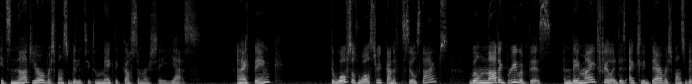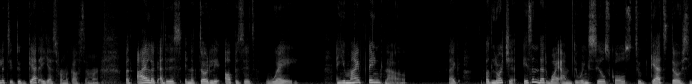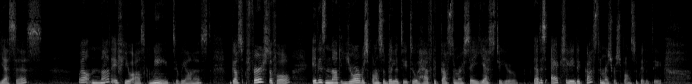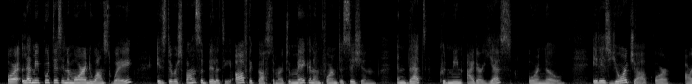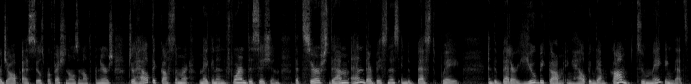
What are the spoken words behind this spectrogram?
It's not your responsibility to make the customer say yes. And I think the Wolves of Wall Street kind of sales types will not agree with this and they might feel it is actually their responsibility to get a yes from a customer. But I look at this in a totally opposite way. And you might think now, like, but Lotje, isn't that why I'm doing sales calls to get those yeses? Well, not if you ask me, to be honest. Because, first of all, it is not your responsibility to have the customer say yes to you. That is actually the customer's responsibility. Or let me put this in a more nuanced way it's the responsibility of the customer to make an informed decision, and that could mean either yes or no. It is your job or our job as sales professionals and entrepreneurs to help the customer make an informed decision that serves them and their business in the best way. And the better you become in helping them come to making that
